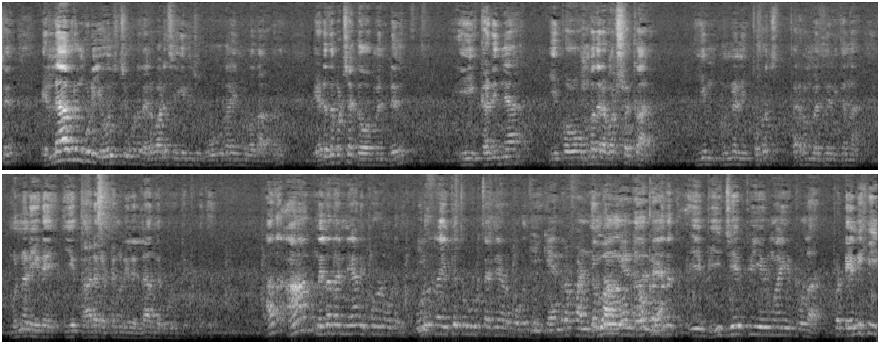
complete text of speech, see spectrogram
സ്വീകരിച്ച് എല്ലാവരും കൂടി യോജിച്ചും കൂടെ നിലപാട് സ്വീകരിച്ചു പോവുക എന്നുള്ളതാണ് ഇടതുപക്ഷ ഗവൺമെന്റ് ഈ കഴിഞ്ഞ ഇപ്പോൾ ഒമ്പതര വർഷക്കാലം ഈ മുന്നണി കുറച്ച് ഭരണം വരുന്നിരിക്കുന്ന മുന്നണിയുടെ ഈ കാലഘട്ടങ്ങളിലെല്ലാം നിർവഹിച്ചിട്ടുള്ളത് അത് ആ നില തന്നെയാണ് ഇപ്പോഴും ഉള്ളത്. കൂടുതൽ ഐക്യത്തോടുകൂടി തന്നെയാണ് പോകുന്നത്. കേന്ദ്ര ഫണ്ട് ഈ ബി ജെ പിയുമായിട്ടുള്ള ഇപ്പൊ ഡൽഹി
